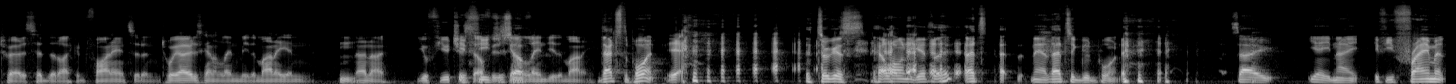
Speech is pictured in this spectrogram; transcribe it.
Toyota said that I could finance it, and Toyota's going to lend me the money. And no, no, your future Your self future is going to lend you the money. That's the point. Yeah. It took us how long to get there? That's uh, now that's a good point. So yeah, you know, if you frame it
